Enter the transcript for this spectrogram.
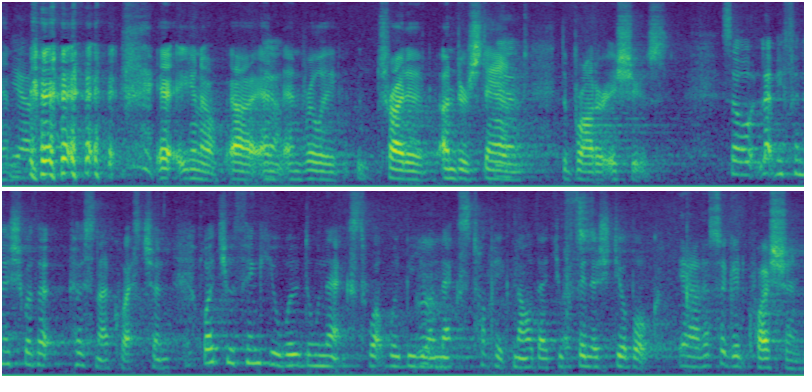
and- Yeah. Yeah, You know, uh, and, Yeah. and really try to understand Yeah. the broader issues. So let me finish with a personal question. What do you think you will do next? What will be Hmm. your next topic now that you've finished your book? Yeah, that's a good question.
